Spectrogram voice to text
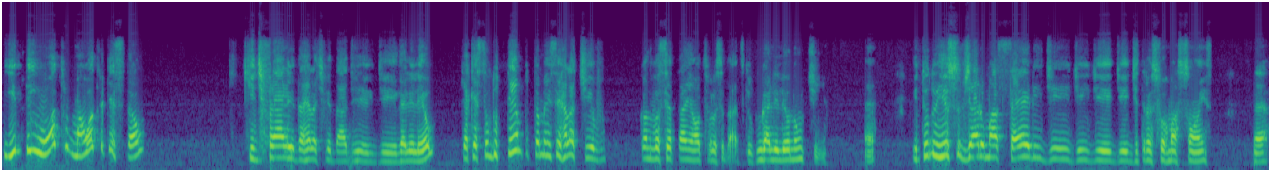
E tem outro, uma outra questão que difere da relatividade de, Galileu, que é a questão do tempo também ser relativo quando você está em altas velocidades, que com Galileu não tinha. Né? E tudo isso gera uma série de, de, de, de, de transformações né?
